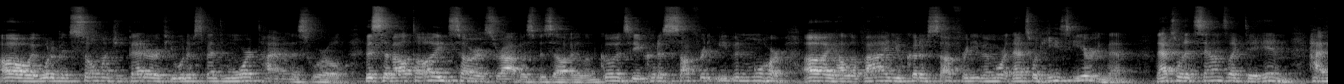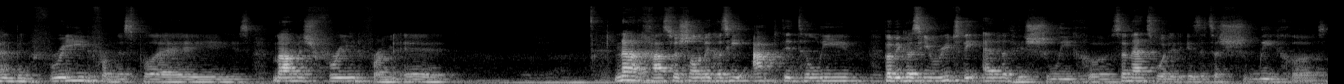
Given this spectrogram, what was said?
Oh, it would have been so much better if you would have spent more time in this world. Good, so you could have suffered even more. Oh, you could have suffered even more. That's what he's hearing them. That's what it sounds like to him, having been freed from this place. Mamish freed from it. Not chas v'shalom because he opted to leave, but because he reached the end of his shlichus, and that's what it is. It's a shlichus.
